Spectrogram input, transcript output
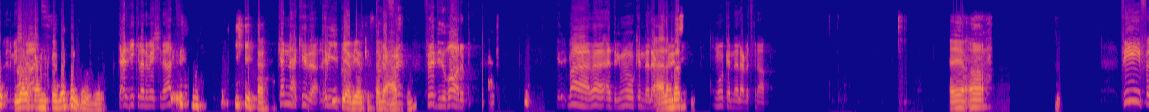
الانيميشنات تعرف ذيك الانيميشنات كأنها كذا غريبة. يا بيا كيف تتابعها فريدي ضارب ما ما أدري مو كنا لعبة أنا. بس مو كنا لعبة فناف آه، آه، في في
